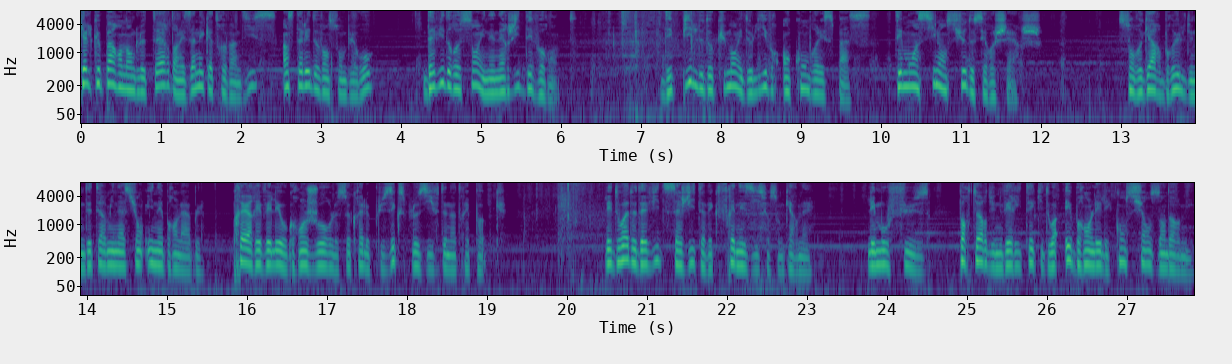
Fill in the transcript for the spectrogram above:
Quelque part en Angleterre, dans les années 90, installé devant son bureau, David ressent une énergie dévorante. Des piles de documents et de livres encombrent l'espace, témoin silencieux de ses recherches. Son regard brûle d'une détermination inébranlable, prêt à révéler au grand jour le secret le plus explosif de notre époque. Les doigts de David s'agitent avec frénésie sur son carnet. Les mots fusent, porteurs d'une vérité qui doit ébranler les consciences endormies.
